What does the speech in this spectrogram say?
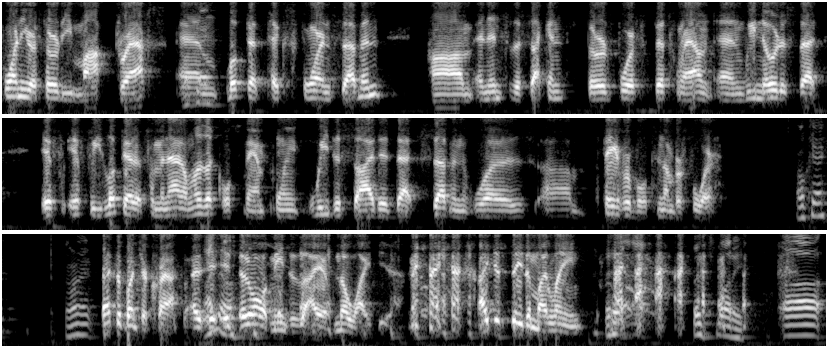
twenty or thirty mock drafts, and Okay. looked at picks four and seven, um, and into the second, third, fourth, fifth round, and we noticed that if if we looked at it from an analytical standpoint, we decided that seven was um, favorable to number four. Okay. All right. That's a bunch of crap. It, it, it, all it means is I have no idea. I just stayed in my lane. That's funny. Uh,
